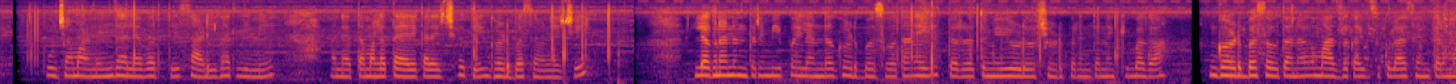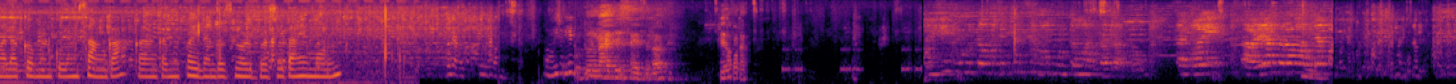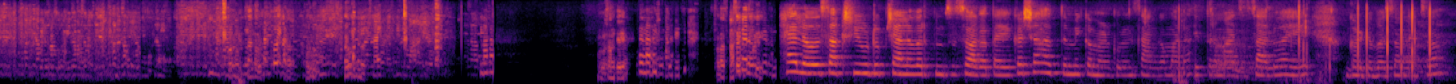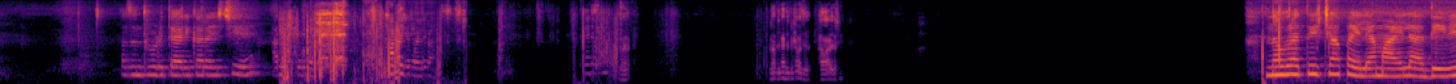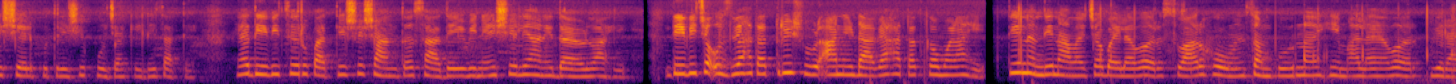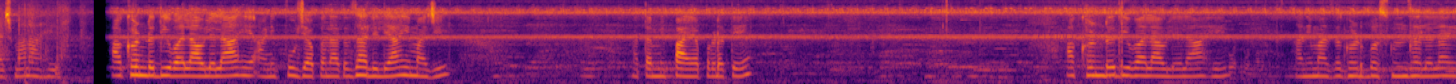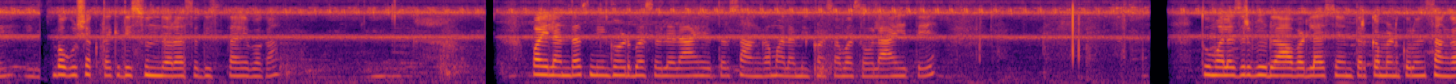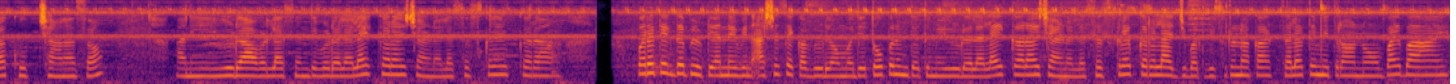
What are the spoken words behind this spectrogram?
पूजा मांडून झाल्यावरती साडी घातली मी. आणि आता मला तयारी करायची होती घट बसवण्याची. लग्नानंतर मी पहिल्यांदा गड बसवत आहे तर तुम्ही व्हिडिओ शेवटपर्यंत नक्की बघा. गड बसवताना माझं काही चुकलं असेल तर मला कमेंट करून सांगा कारण का मी पहिल्यांदाच घड बसवत आहे म्हणून कुठून नाही दिसायचं राव ते. हॅलो साक्षी यूट्यूब चॅनलवर तुमचं स्वागत आहे. कशा आहात तुम्ही? कमेंट करून सांगा मला. तर माझं चालू आहे. घट बसवण्याचं. अजून थोडी तयारी करायची आहे. नवरात्रीच्या पहिल्या माळेला देवी शैलपुत्रीची पूजा केली जाते. या देवीचे रूप अतिशय शांत साधे विनयशैली आणि दयाळू आहे. देवीच्या उजव्या हातात त्रिशूळ आणि डाव्या हातात कमळ आहे. ती नंदी नावाच्या बैलावर स्वार होऊन संपूर्ण हिमालयावर विराजमान आहे. अखंड दिवा लावलेला आहे आणि पूजा पण आता झालेली आहे माझी. आता मी पाया पडते. अखंड दिवा लावलेला आहे आणि माझं घड बसून झालेलं आहे. बघू शकता किती सुंदर असं दिसत आहे बघा. पहिल्यांदाच मी घड बसवलेला आहे तर सांगा मला मी कसा बसवला आहे ते. तुम्हाला जर व्हिडिओ आवडला असेल तर कमेंट करून सांगा. खूप छान असं. आणि व्हिडिओ आवडला असेल तर व्हिडिओला लाईक करा चॅनलला सबस्क्राईब करा. परत एकदा भेटूया नवीन अशाच एका व्हिडिओमध्ये. तोपर्यंत तुम्ही व्हिडिओला लाईक करा चॅनलला सबस्क्राईब करायला अजिबात विसरू नका. चला तर मित्रांनो बाय बाय.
